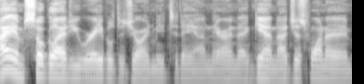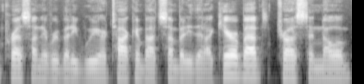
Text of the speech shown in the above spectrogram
I am so glad you were able to join me today on there. And again, I just want to impress on everybody we are talking about somebody that I care about, trust, and know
